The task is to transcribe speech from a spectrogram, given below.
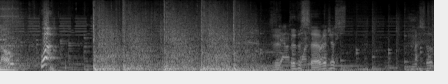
Hello? What? Did, did the server just mess up?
